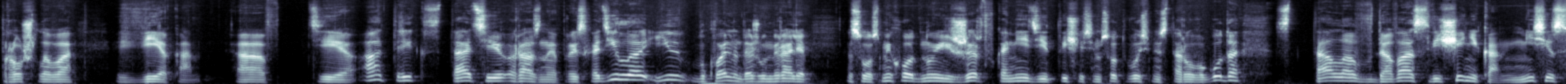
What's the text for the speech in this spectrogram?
прошлого века. А в театре, кстати, разное происходило, и буквально даже умирали со смеху одной из жертв комедии 1782 года стала вдова священника, миссис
